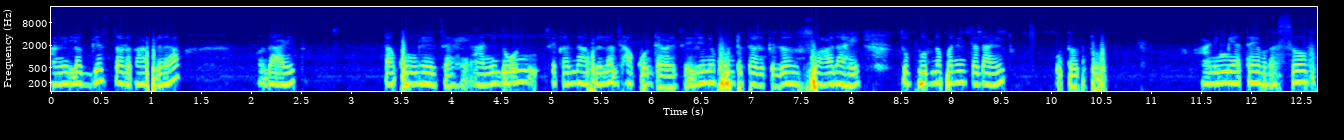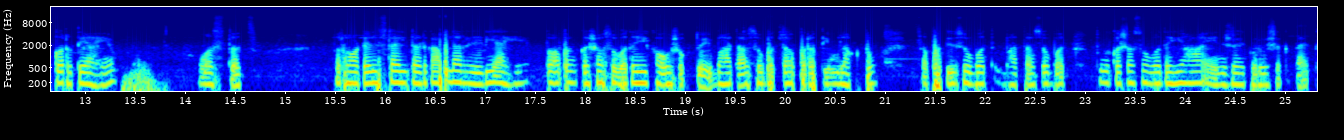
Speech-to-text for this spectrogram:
आणि लगेच तडका आपल्याला डाळीत टाकून घ्यायचा आहे. आणि दोन सेकंद आपल्याला झाकून ठेवायचं आहे. जेणेकरून तो तडक्याचा स्वाद आहे तो पूर्णपणे त्या डाळीत उतरतो. आणि मी आता हे बघा सर्व करते आहे. मस्तच. तर हॉटेल स्टाईल तडका आपला रेडी आहे. तो आपण कशासोबतही खाऊ शकतो आहे भातासोबत अप्रतिम लागतो. चपातीसोबत भातासोबत. तुम्ही कशासोबतही हा एन्जॉय करू शकतायत.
